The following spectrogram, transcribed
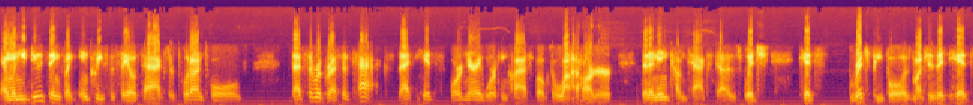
And when you do things like increase the sales tax or put on tolls, that's a regressive tax. That hits ordinary working class folks a lot harder than an income tax does, which hits rich people as much as it hits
